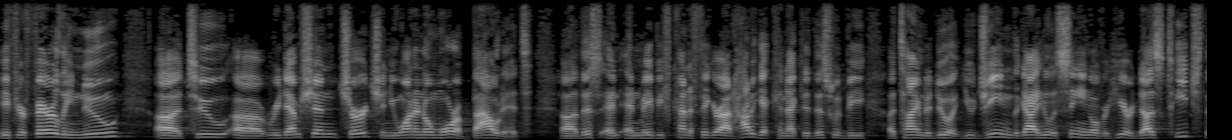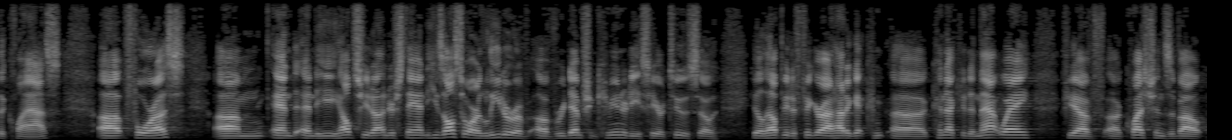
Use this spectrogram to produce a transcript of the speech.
If you're fairly new uh, to uh, Redemption Church and you want to know more about it, uh, this and, and maybe kind of figure out how to get connected, this would be a time to do it. Eugene, the guy who is singing over here, does teach the class uh, for us. Um, and, and he helps you to understand. He's also our leader of, of redemption communities here, too. So he'll help you to figure out how to get uh, connected in that way. If you have uh, questions about,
